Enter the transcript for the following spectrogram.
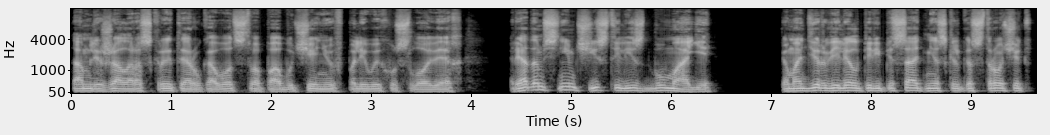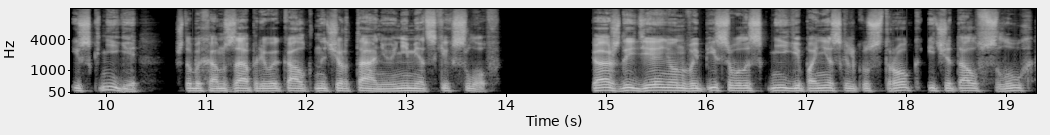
Там лежало раскрытое руководство по обучению в полевых условиях. Рядом с ним чистый лист бумаги. Командир велел переписать несколько строчек из книги, чтобы Хамза привыкал к начертанию немецких слов. Каждый день он выписывал из книги по нескольку строк и читал вслух,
